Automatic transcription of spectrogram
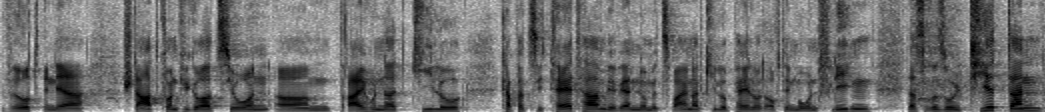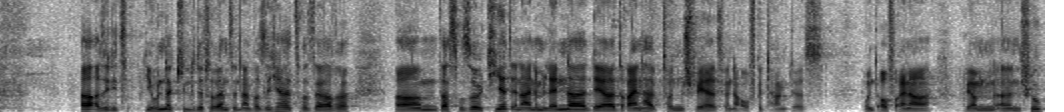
wird in der Startkonfiguration 300 ähm, Kilo Kapazität haben. Wir werden nur mit 200 Kilo Payload auf den Mond fliegen. Das resultiert dann also die, die 100 Kilo Differenz sind einfach Sicherheitsreserve. Ähm, das resultiert in einem Länder, der dreieinhalb Tonnen schwer ist, wenn er aufgetankt ist. Und auf einer, wir haben einen Flug,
